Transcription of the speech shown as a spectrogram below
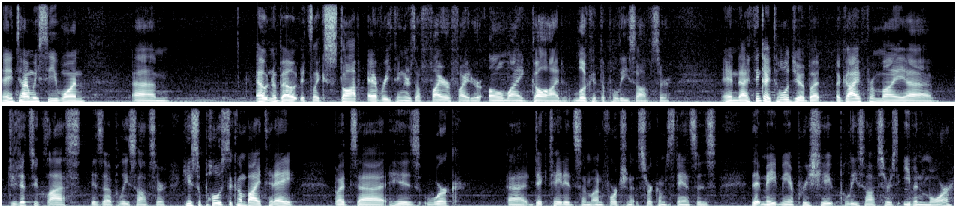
Anytime we see one um, out and about, it's like stop everything. There's a firefighter. Oh my God! Look at the police officer. And I think I told you, but a guy from my uh, jiu-jitsu class is a police officer. He's supposed to come by today, but uh, his work uh, dictated some unfortunate circumstances that made me appreciate police officers even more.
